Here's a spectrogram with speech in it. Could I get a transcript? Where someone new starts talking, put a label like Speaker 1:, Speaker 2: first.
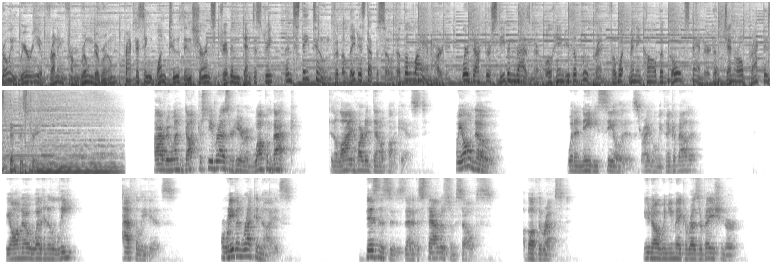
Speaker 1: growing weary of running from room to room, practicing one tooth insurance driven dentistry? Then stay tuned for the latest episode of The Lionhearted, where Dr. Steven Rasner will hand you the blueprint for what many call the gold standard of general practice dentistry.
Speaker 2: Hi, everyone. Dr. Steve Rasner here, and welcome back to the Lionhearted Dental Podcast. We all know what a Navy SEAL is, right? When we think about it, we all know what an elite athlete is, or even recognize businesses that have established themselves above the rest. You know, when you make a reservation or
